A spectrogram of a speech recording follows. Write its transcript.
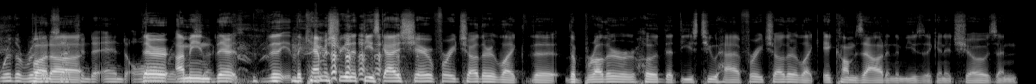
We're the rhythm But, uh, section to end all. they're I mean they're the the chemistry that these guys share for each other, like the the brotherhood that these two have for each other, like it comes out in the music and it shows. And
